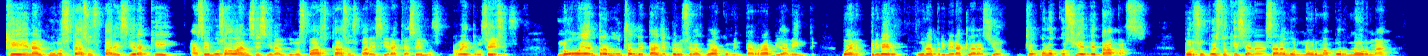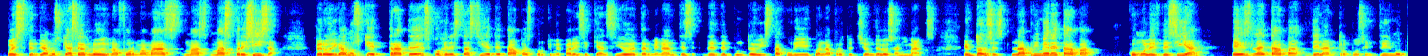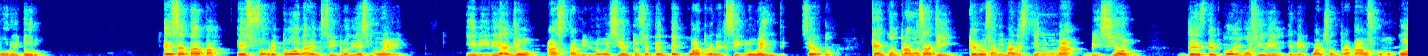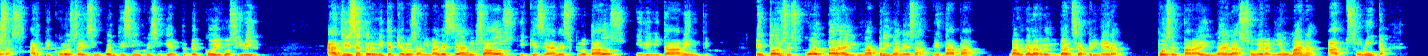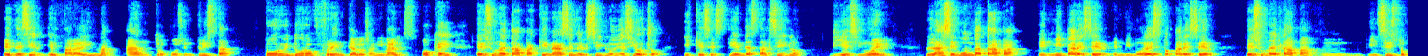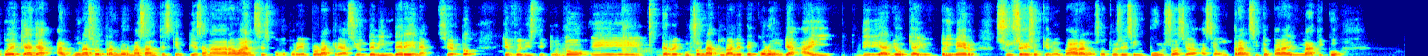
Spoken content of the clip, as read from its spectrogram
Que en algunos casos pareciera que hacemos avances y en algunos casos pareciera que hacemos retrocesos. No voy a entrar mucho al detalle, pero se las voy a comentar rápidamente. Bueno, primero, una primera aclaración. Yo coloco siete etapas. Por supuesto que si analizáramos norma por norma, pues tendríamos que hacerlo de una forma más, más, más precisa. Pero digamos que trate de escoger estas siete etapas porque me parece que han sido determinantes desde el punto de vista jurídico en la protección de los animales. Entonces, la primera etapa, como les decía, es la etapa del antropocentrismo puro y duro. Esa etapa es sobre todo la del siglo XIX y diría yo hasta 1974 en el siglo XX, ¿cierto? ¿Qué encontramos allí? Que los animales tienen una visión desde el Código Civil en el cual son tratados como cosas, artículos 655 y siguientes del Código Civil. Allí se permite que los animales sean usados y que sean explotados ilimitadamente. Entonces, ¿cuál paradigma prima en esa etapa, valga la redundancia primera? Pues el paradigma de la soberanía humana absoluta, es decir, el paradigma antropocentrista puro y duro frente a los animales. ¿Ok? Es una etapa que nace en el siglo XVIII y que se extiende hasta el siglo XIX. La segunda etapa, en mi parecer, en mi modesto parecer, es una etapa, mm, insisto, puede que haya algunas otras normas antes que empiezan a dar avances, como por ejemplo la creación del INDERENA, ¿cierto? Que fue el Instituto eh, de Recursos Naturales de Colombia. Ahí diría yo que hay un primer suceso que nos va a dar a nosotros ese impulso hacia, hacia un tránsito paradigmático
